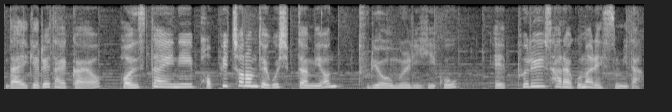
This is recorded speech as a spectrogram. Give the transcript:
날개를 달까요? 번스타인이 버피처럼 되고 싶다면 두려움을 이기고 애플을 사라고 말했습니다.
